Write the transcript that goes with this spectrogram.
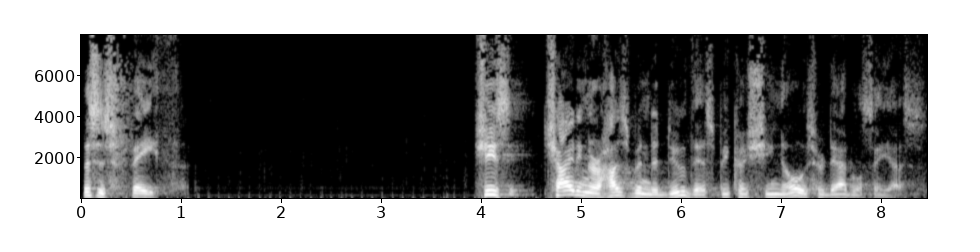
This is faith. She's chiding her husband to do this because she knows her dad will say yes.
